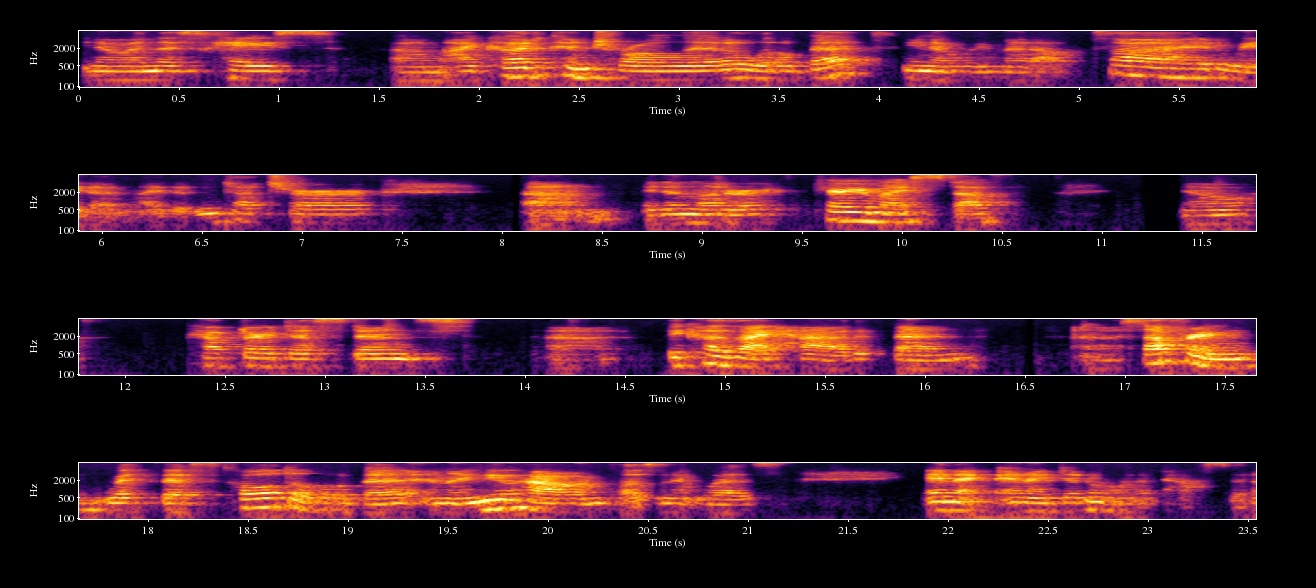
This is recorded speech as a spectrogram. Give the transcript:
You know, in this case, um, I could control it a little bit. You know, we met outside. We didn't. I didn't touch her. Um, I didn't let her carry my stuff. You know, kept our distance. Uh, because I had been uh, suffering with this cold a little bit and I knew how unpleasant it was. And I, and I didn't want to pass it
